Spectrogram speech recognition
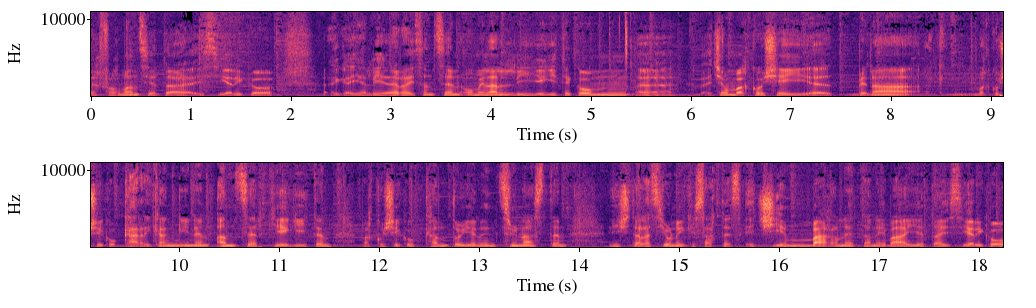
performantzia eta izigarriko uh, gaiali edera izan zen, omenaldi egiteko uh, etxaun barkosei, uh, bena barkoseiko karrikan ginen, antzerki egiten, barkoseiko kantoien entzunazten, instalazionik ezartez etxien barnetan ebai, eta izigarriko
